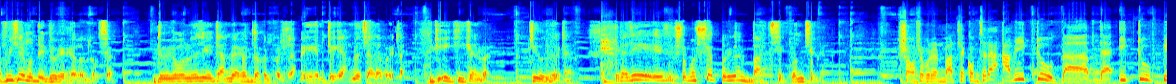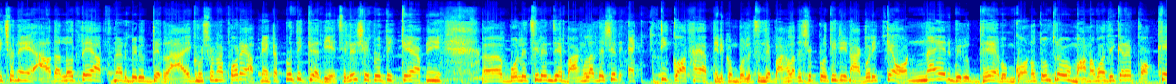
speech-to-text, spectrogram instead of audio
অফিসের মধ্যে ঢুকে গেল লোকসব ঢুকে বলল যে এটা আমরা এখন দখল করলাম, এখান থেকে আমরা চালাবো এটা। কি কি কারবার? কি হলো এটা? কাজে সমস্যার পরিমাণ বাড়ছে, কমছে না। সমস্যা বাচ্চা কমছে না। আমি একটু একটু পিছনে আদালতে আপনার বিরুদ্ধে রায় ঘোষণা করে আপনি একটা প্রতিক্রিয়া দিয়েছিলেন। সেই প্রতিক্রিয়া আপনি বলেছিলেন যে বাংলাদেশের একটি কথায় আপনি এরকম বলেছেন যে বাংলাদেশের প্রতিটি নাগরিককে অন্যায়ের বিরুদ্ধে এবং গণতন্ত্র এবং মানবাধিকারের পক্ষে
